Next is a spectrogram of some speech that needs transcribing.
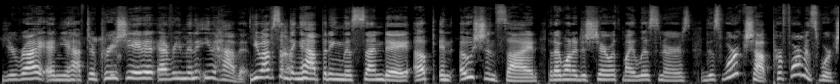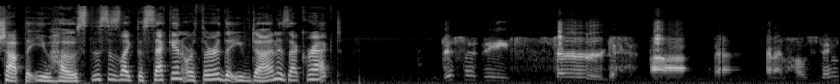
you're right, and you have to appreciate it every minute you have it. You have something happening this Sunday up in Oceanside that I wanted to share with my listeners. This workshop, performance workshop that you host. This is like the second or third that you've done. Is that correct? This is the third uh, that I'm hosting,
